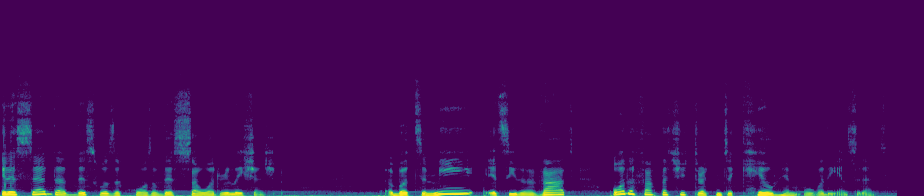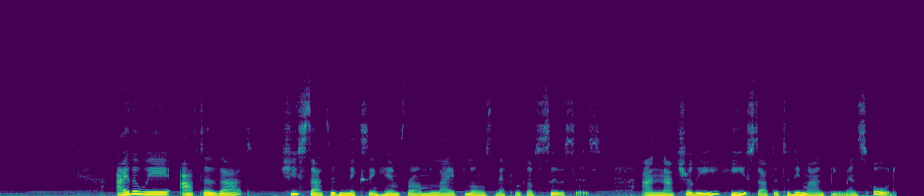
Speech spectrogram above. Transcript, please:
it is said that this was the cause of their soured relationship. But to me, it's either that or the fact that she threatened to kill him over the incident. Either way, after that, she started nixing him from Lifelong's network of services, and naturally, he started to demand payments owed.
